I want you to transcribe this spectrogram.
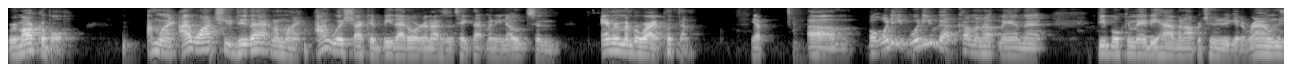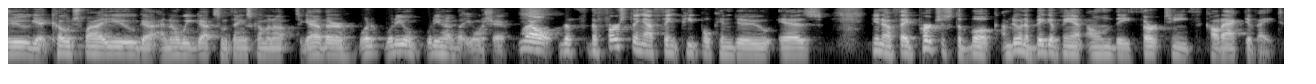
remarkable. I'm like, I watch you do that, and I'm like, I wish I could be that organized and take that many notes and and remember where I put them. Yep. Um, but what do you what do you got coming up, man, that people can maybe have an opportunity to get around you, get coached by you. Got, I know we got some things coming up together. What what do you what do you have that you want to share? Well, the the first thing I think people can do is, you know, if they purchase the book, I'm doing a big event on the 13th called Activate,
